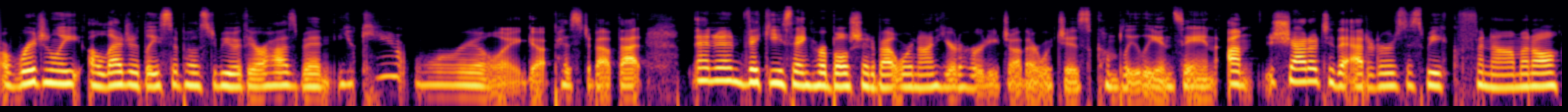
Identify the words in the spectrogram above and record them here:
originally allegedly supposed to be with your husband, you can't really get pissed about that. And then Vicki saying her bullshit about we're not here to hurt each other, which is completely insane. Um, shout out to the editors this week, phenomenal,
